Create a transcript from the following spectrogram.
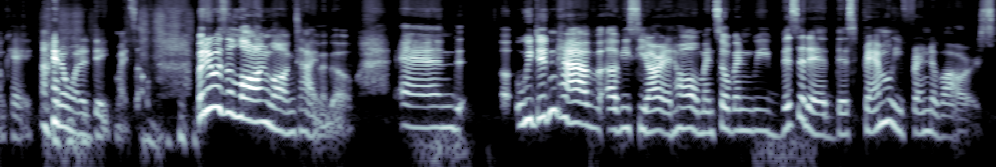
Okay, I don't want to date myself, but it was a long, long time ago, and uh, we didn't have a VCR at home, and so when we visited this family friend of ours,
